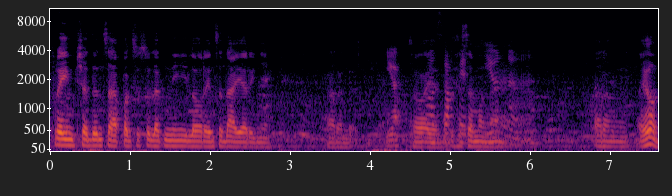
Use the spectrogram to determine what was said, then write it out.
framed siya doon sa pagsusulat ni Lauren sa diary niya. Parang gano'n. Yeah. So, ayun. Isa Masakit sa mga, yun ah. parang, ayun.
